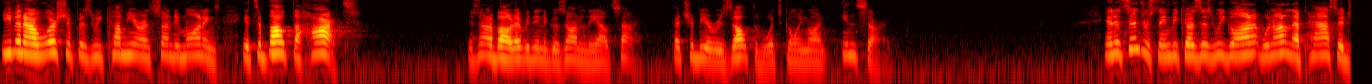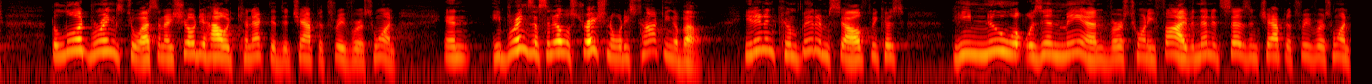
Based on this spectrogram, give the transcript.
Even our worship as we come here on Sunday mornings, it's about the heart. It's not about everything that goes on on the outside. That should be a result of what's going on inside. And it's interesting because as we go on, went on in that passage, the Lord brings to us, and I showed you how it connected to chapter 3, verse 1, and He brings us an illustration of what He's talking about. He didn't commit Himself because He knew what was in man, verse 25, and then it says in chapter 3, verse 1,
